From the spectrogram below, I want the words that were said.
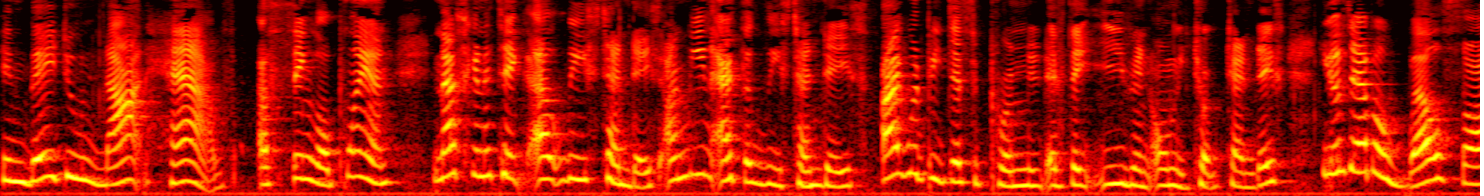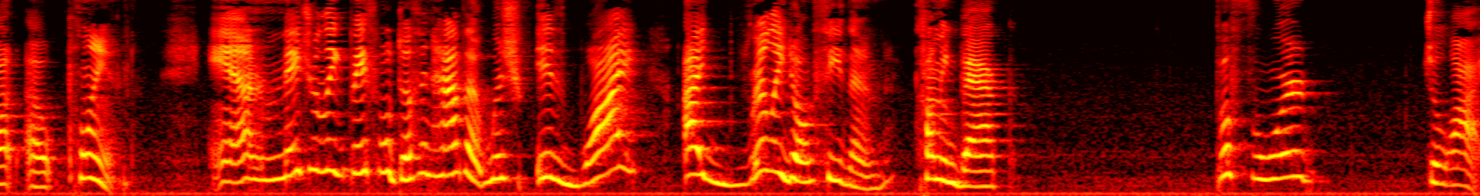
and they do not have a single plan, and that's going to take at least 10 days. I mean, at the least 10 days. I would be disappointed if they even only took 10 days. You have to have a well thought out plan. And Major League Baseball doesn't have that, which is why I really don't see them coming back before July.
